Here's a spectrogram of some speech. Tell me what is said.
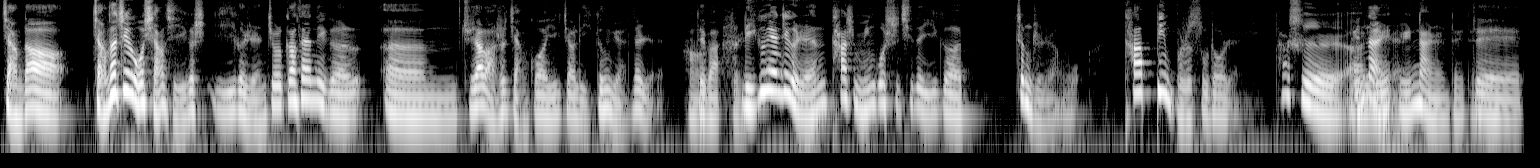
讲到讲到这个，我想起一个是一个人，就是刚才那个，嗯、曲霞老师讲过一个叫李根源的人，对嗯吧？对李根源这个人，他是民国时期的一个政治人物，他并不是苏州人，他是呃云云南人云南人，对对，对。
